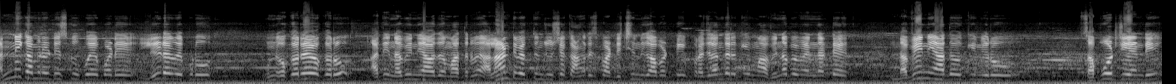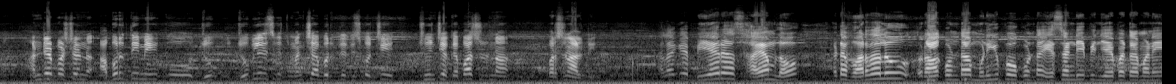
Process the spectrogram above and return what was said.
అన్ని కమ్యూనిటీస్కి ఉపయోగపడే లీడర్ ఇప్పుడు ఒకరే ఒకరు అది నవీన్ యాదవ్ మాత్రమే. అలాంటి వ్యక్తిని చూసే కాంగ్రెస్ పార్టీ ఇచ్చింది కాబట్టి ప్రజలందరికీ మా విన్నపం ఏంటంటే నవీన్ యాదవ్కి మీరు సపోర్ట్ చేయండి. హండ్రెడ్ పర్సెంట్ అభివృద్ధి మీకు జూ జూబ్లీస్కి మంచి అభివృద్ధి తీసుకొచ్చి చూపించే కెపాసిటీ ఉన్న పర్సనాలిటీ అలాగే బీఆర్ఎస్ హయాంలో అంటే వరదలు రాకుండా మునిగిపోకుండా ఎస్ఎన్డీపీని చేపట్టామని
